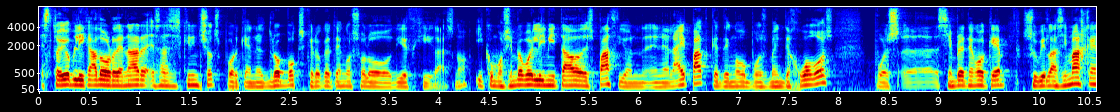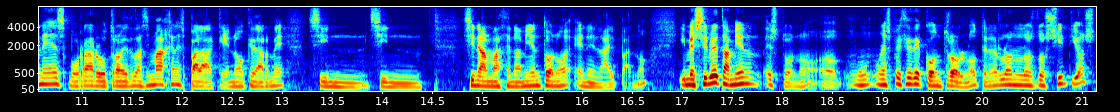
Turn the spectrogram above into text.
estoy obligado a ordenar esas screenshots porque en el Dropbox creo que tengo solo 10 gigas, ¿no? Y como siempre voy limitado de espacio en, el iPad, que tengo pues 20 juegos, pues eh, siempre tengo que subir las imágenes, borrar otra vez las imágenes para que no quedarme sin, sin sin almacenamiento ¿no? en el iPad. ¿no? Y me sirve también esto, ¿no? una especie de control, ¿no? tenerlo en los dos sitios,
